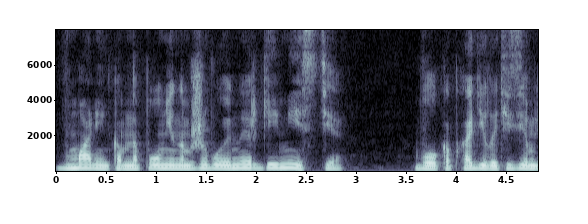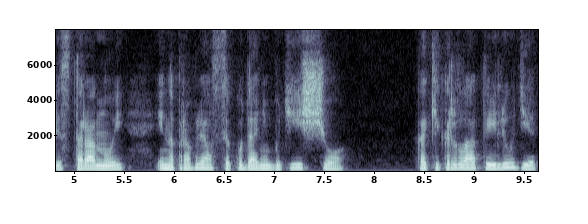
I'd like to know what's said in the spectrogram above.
в маленьком наполненном живой энергией месте – Волк обходил эти земли стороной и направлялся куда-нибудь еще. Как и крылатые люди,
